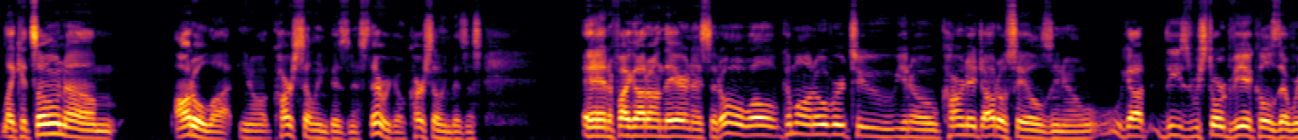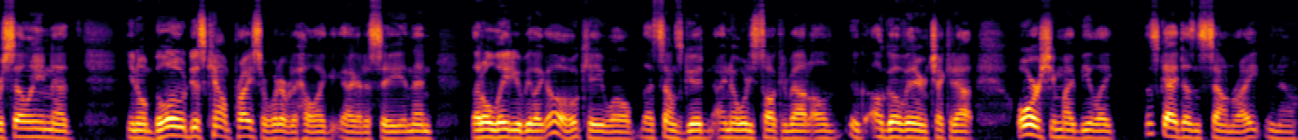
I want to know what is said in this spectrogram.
like its own um, auto lot, you know, car selling business. There we go, car selling business. And if I got on there and I said, "Oh, well, come on over to, you know, Carnage Auto Sales, you know, we got these restored vehicles that we're selling at, you know, below discount price or whatever the hell I, I got to say." And then that old lady will be like, "Oh, okay, well, that sounds good. I know what he's talking about. I'll I'll go over there and check it out." Or she might be like, "This guy doesn't sound right, you know.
